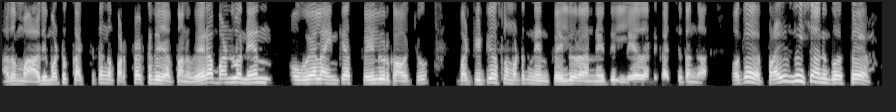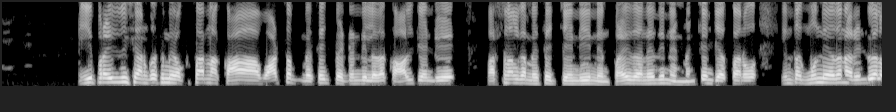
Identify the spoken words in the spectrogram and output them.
అది మా- అది మటుకు ఖచ్చితంగా పర్ఫెక్ట్గా చెప్తాను. వేరే బండ్లో నేను ఒకవేళ ఇన్ కేస్ ఫెయిల్యూర్ కావచ్చు బట్ ఇటీఎస్ మటుకు నేను ఫెయిల్యూర్ అనేది లేదండి ఖచ్చితంగా. ఓకే ప్రైస్ విషయానికి వస్తే ఈ ప్రైస్ విషయానికి వస్తే మీరు ఒకసారి నాకు వాట్సాప్ మెసేజ్ పెట్టండి లేదా కాల్ చేయండి పర్సనల్గా మెసేజ్ చేయండి నేను ప్రైజ్ అనేది నేను మెన్షన్ చేస్తాను. ఇంతకు ముందు ఏదైనా రెండు వేల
